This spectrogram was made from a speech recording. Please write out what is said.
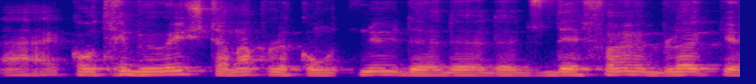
à contribuer justement pour le contenu du défunt blog,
